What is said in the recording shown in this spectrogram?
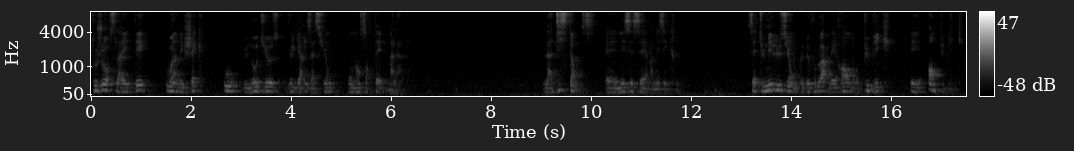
Toujours cela a été ou un échec ou une odieuse vulgarisation, on en sortait malade. La distance est nécessaire à mes écrits. C'est une illusion que de vouloir les rendre publics et en public.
